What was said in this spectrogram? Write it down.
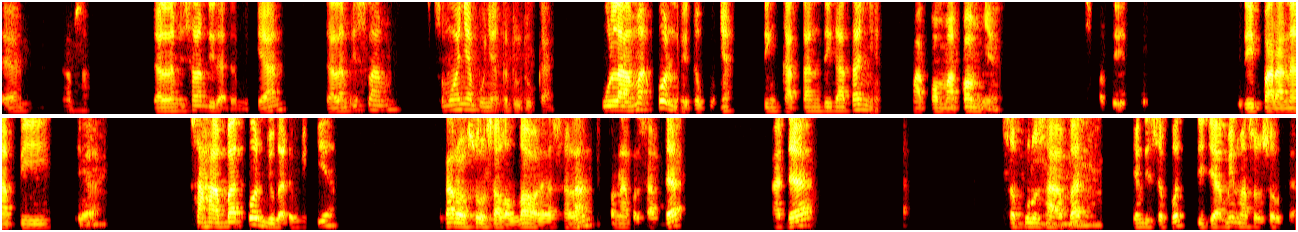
ya dianggap sama. Dalam Islam tidak demikian dalam Islam semuanya punya kedudukan ulama pun itu punya tingkatan-tingkatannya, makom-makomnya. Seperti itu. Jadi para nabi, ya, sahabat pun juga demikian. Maka Rasul Shallallahu Alaihi Wasallam pernah bersabda, ada sepuluh sahabat yang disebut dijamin masuk surga.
